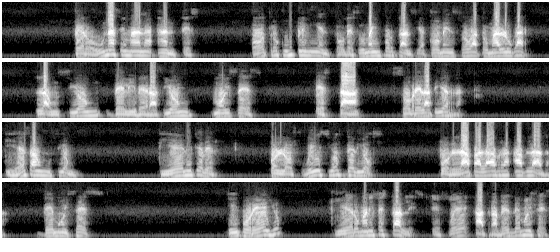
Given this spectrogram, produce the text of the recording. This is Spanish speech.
pero una semana antes, otro cumplimiento de suma importancia comenzó a tomar lugar. La unción de liberación Moisés está sobre la tierra. Y esa unción tiene que ver con los juicios de Dios por la palabra hablada de Moisés. Y por ello quiero manifestarles que fue a través de Moisés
